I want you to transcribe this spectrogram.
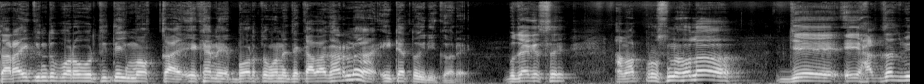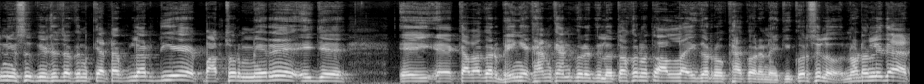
তারাই কিন্তু পরবর্তীতে এই মক্কায়, এখানে বর্তমানে যে কাবাঘর না, এটা তৈরি করে। বোঝা গেছে? আমার প্রশ্ন হলো যে, এই হাজ্জাজ বিন ইউসুফ এসে যখন ক্যাটাপুলার দিয়ে পাথর মেরে এই যে এই এ, কাবাঘর ভেঙে খান খান করে দিল তখনও তো আল্লাহ এই ঘর রক্ষা করে নাই। কি করছিল? নট অনলি দ্যাট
